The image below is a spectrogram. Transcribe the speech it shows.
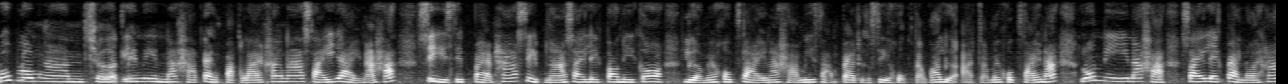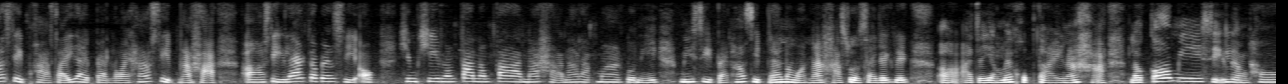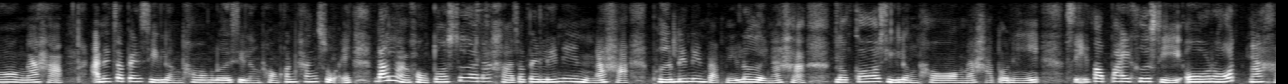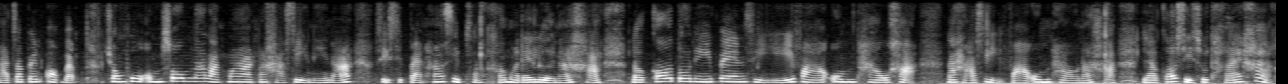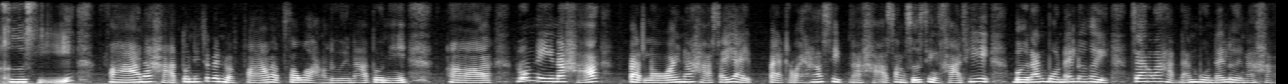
รวบรวมงานเชิ้ตลินินนะคะ แต่งปักลายข้างหน้าไซส์ใหญ่นะคะ 48 50 นะไซส์เล็กตอนนี้ก็เหลือไม่ครบไซส์นะคะ มี 38ถึง46 แต่ว่าเหลืออาจจะไม่ครบไซส์นะ รุ่นนี้นะคะ ไซส์เล็ก 850 ค่ะ ไซส์ใหญ่ 850 นะคะเอ่อสีแรกจะเป็นสีออกครีมครีมๆน้ำตาลน้ำตาลนะคะ น่ารักมากตัวนี้มี 4850 แน่นอนนะคะ ส่วนไซส์เล็กๆเอ่ออาจจะยังไม่ครบไซส์นะคะ แล้วก็มีสีเหลืองทองนะคะ อันนี้จะเป็นสีเหลืองทองเลยสีเหลืองทองค่อนข้างสวย ด้านหลังของตัวัวเสื้อนะคะ จะเป็นลินินนะคะ พื้นลินินแบบนี้เลยนะคะ แล้วก็สีเหลืองทองนะคะ ตัวนี้สีต่อไปคือสีโอรสนะคะ จะเป็นออกแบบชมพูอมส้มน่ารักมากนะคะ สีนี้นะ 48 50 สั่งเข้ามาได้เลยนะคะ แล้วก็ตัวนี้เป็นสีฟ้าอมเทาค่ะนะคะ สีฟ้าอมเทานะคะ แล้วก็สีสุดท้ายค่ะ คือสีฟ้านะคะ ตัวนี้จะเป็นแบบฟ้าแบบสว่างเลยนะ ตัวนี้รุ่นนี้นะคะ 800 นะคะ ไซส์ใหญ่ 850 นะคะ สั่งซื้อสินค้าที่เบอร์ด้านบนได้เลย แจ้งรหัสด้านบนได้เลยนะคะ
